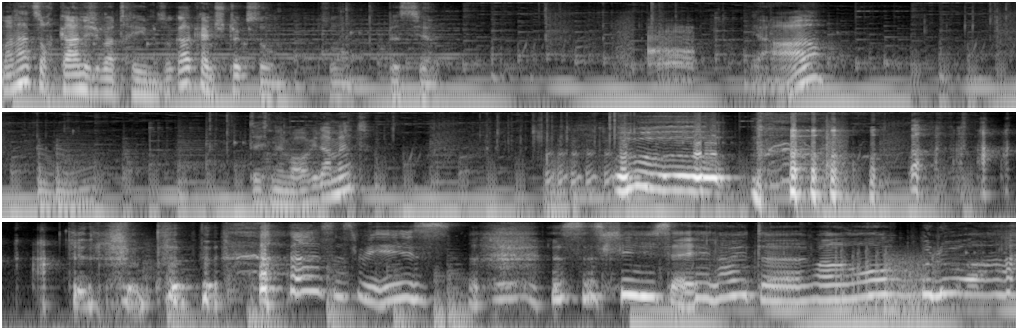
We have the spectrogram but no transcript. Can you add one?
Man hat es auch gar nicht übertrieben. So gar kein Stück so. So ein bisschen. Ja. Dich nehmen wir auch wieder mit. Uh. das ist mies. Das ist fies, ey, Leute. Warum nur?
